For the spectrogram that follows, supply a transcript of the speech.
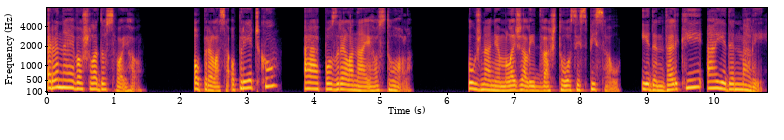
René vošla do svojho. Oprela sa o priečku a pozrela na jeho stôl. Už na ňom ležali dva štôsy spisov, jeden veľký a jeden malý.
